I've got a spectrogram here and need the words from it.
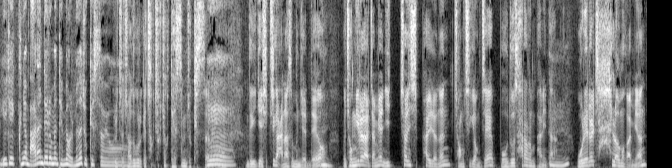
이게 그냥 말한 대로만 되면 얼마나 좋겠어요. 그렇죠. 저도 그렇게 척척척 됐으면 좋겠어요. 예. 근데 이게 쉽지가 않아서 문제인데요. 음. 뭐 정리를 하자면 2018년은 정치 경제 모두 살얼음판이다. 음. 올해를 잘 넘어가면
